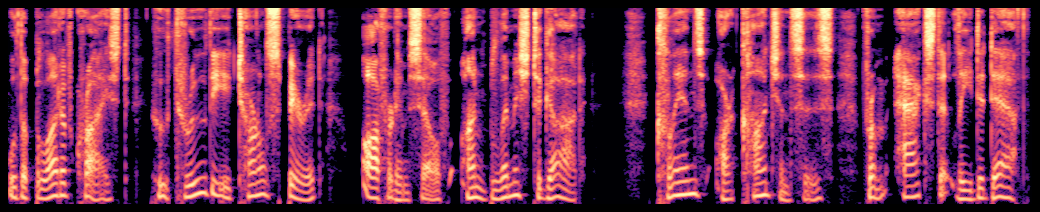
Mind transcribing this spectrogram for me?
will the blood of Christ, who through the eternal Spirit offered himself unblemished to God, cleanse our consciences from acts that lead to death,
